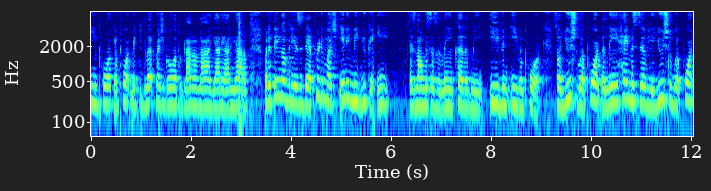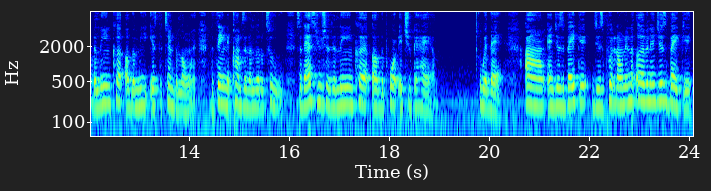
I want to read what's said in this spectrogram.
eating pork and pork make your blood pressure go up and blah, blah, blah, yada, yada, yada. But the thing of it is, is that pretty much any meat you can eat as long as it's a lean cut of meat, even even pork. So usually with pork, the lean, hey Miss Sylvia, usually with pork, the lean cut of the meat is the tenderloin, the thing that comes in a little tube. So that's usually the lean cut of the pork that you can have with that. Um, and just bake it, just put it on in the oven and just bake it.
